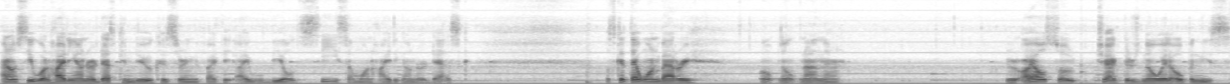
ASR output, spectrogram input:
I don't see what hiding under a desk can do, considering the fact that I will be able to see someone hiding under a desk. Let's get that one battery. Oh, nope, not in there. I also checked there's no way to open these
